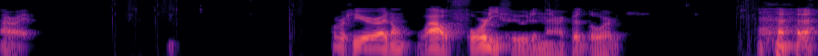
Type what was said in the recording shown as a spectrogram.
All right. Over here, I don't. Wow, 40 food in there. Good lord.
